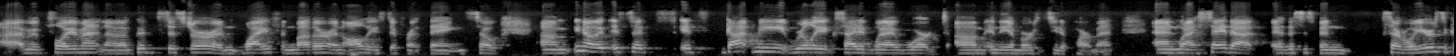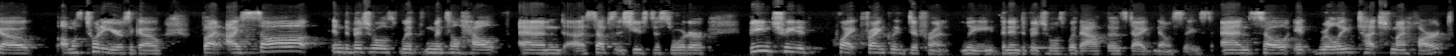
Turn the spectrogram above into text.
i'm employment and a good sister and wife and mother and all these different things. So um, you know it, it's it's it's got me really excited when i worked um, in the emergency department. And when i say that this has been several years ago almost 20 years ago, but I saw individuals with mental health and uh, substance use disorder being treated quite frankly differently than individuals without those diagnoses. And so it really touched my heart.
